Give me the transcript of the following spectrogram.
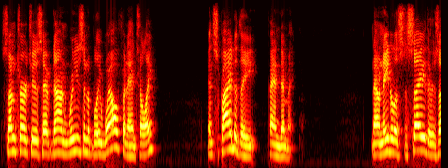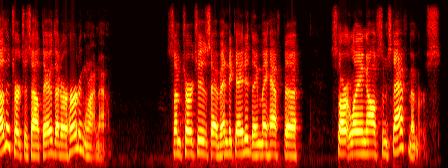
Some churches have done reasonably well financially in spite of the pandemic. Now, needless to say, there's other churches out there that are hurting right now. Some churches have indicated they may have to start laying off some staff members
